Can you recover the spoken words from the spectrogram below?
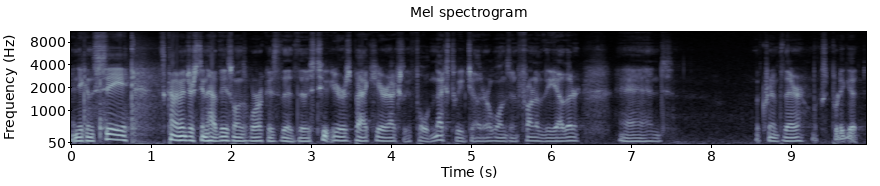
And you can see it's kind of interesting how these ones work is that those two ears back here actually fold next to each other. One's in front of the other, and the crimp there looks pretty good.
